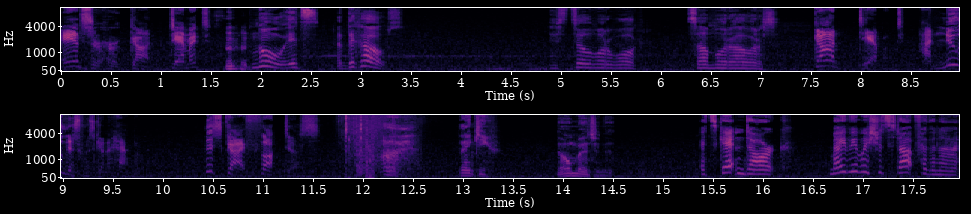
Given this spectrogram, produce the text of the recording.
Answer her, god damn it! No, it's at the house. There's still more walk. Some more hours. God damn it! I knew this was gonna happen. This guy fucked us. Thank you. Don't mention it. It's getting dark. Maybe we should stop for the night.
